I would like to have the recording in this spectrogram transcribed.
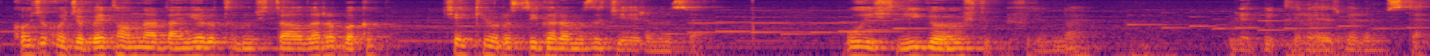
Koca koca betonlardan yaratılmış dağlara bakıp çekiyoruz sigaramızı ciğerimize. Bu işliği görmüştük bir filmde. Replikleri ezberimizde.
